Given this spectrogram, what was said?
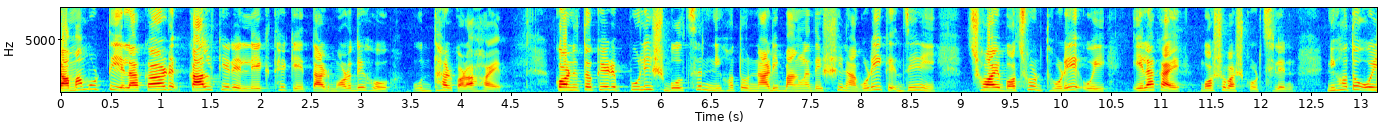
রামামূর্তি এলাকার কালকেরে লেক থেকে তার মরদেহ উদ্ধার করা হয়। কর্ণাটকের পুলিশ বলছেন, নিহত নারী বাংলাদেশি নাগরিক যিনি ছয় বছর ধরে ওই এলাকায় বসবাস করছিলেন। নিহত ওই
